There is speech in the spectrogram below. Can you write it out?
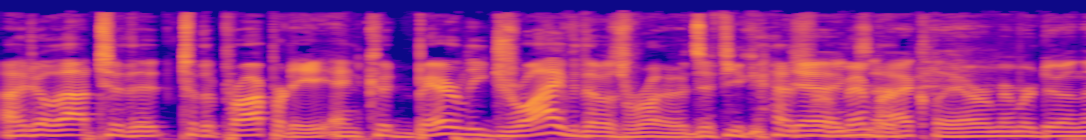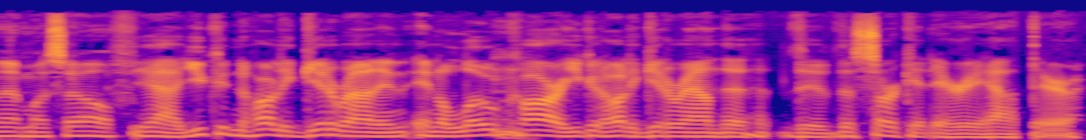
I drove out to the to the property and could barely drive those roads. If you guys yeah, remember, exactly. I remember doing that myself. Yeah, you couldn't hardly get around in, in a low car. You could hardly get around the the, the circuit area out there.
